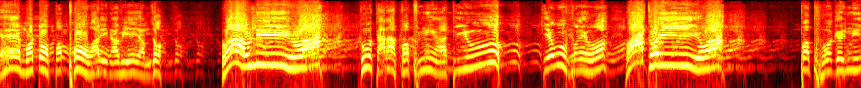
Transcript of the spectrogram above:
એ મોટો પફો વારીને આવી આમ જો. વાહ અવલી વાહ. હું તારા પફની આટ્યું. કેવું પડે, હો? વાહ થોડી વાહ. પફ વગરની.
